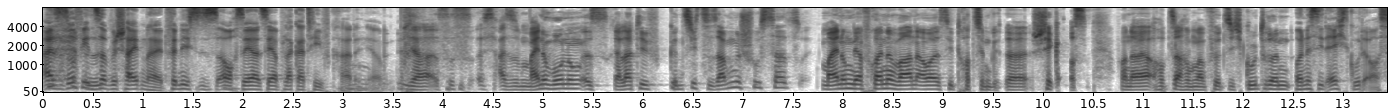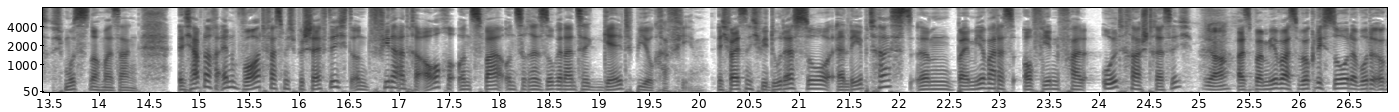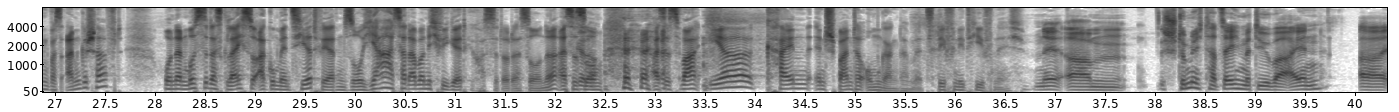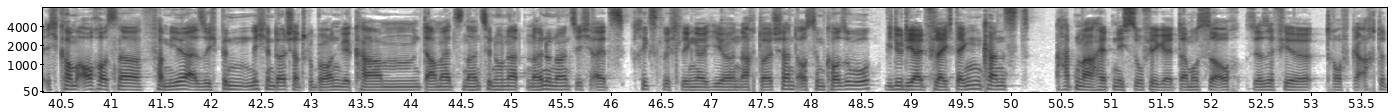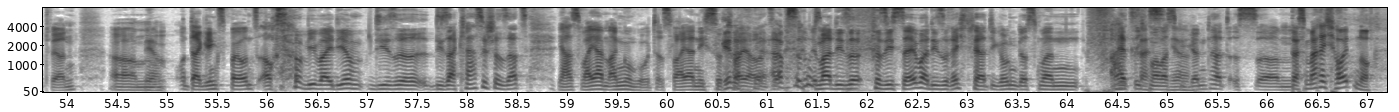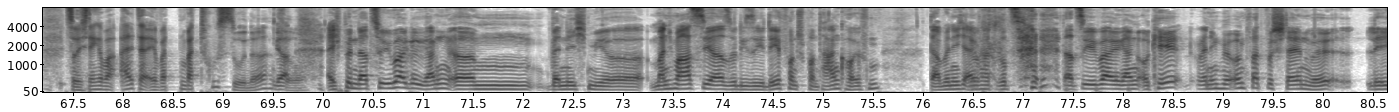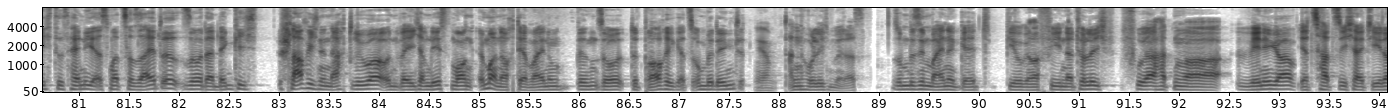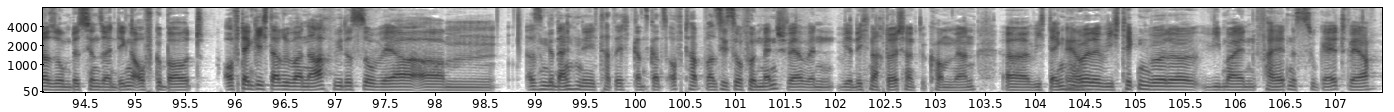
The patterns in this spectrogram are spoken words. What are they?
Also so viel zur Bescheidenheit. Finde ich, es ist auch sehr, sehr plakativ gerade. Ja. Ja, es ist, also meine Wohnung ist relativ günstig zusammengeschustert. Meinung der Freunde waren aber, es sieht trotzdem äh, schick aus. Von daher, Hauptsache, man fühlt sich gut drin. Und es sieht echt gut aus. Ich muss es nochmal sagen. Ich habe noch ein Wort, was mich beschäftigt und viele andere auch, und zwar unsere sogenannte Geldbiografie. Ich weiß nicht, wie du das so erlebt hast. Ähm, bei mir war das auf jeden Fall ultra stressig. Ja. Also bei mir war es wirklich so, da wurde irgendwas angeschafft und dann musste das gleich so argumentiert werden, so, ja, es hat aber nicht viel Geld gekostet oder so, ne? Also so, also es war eher kein entspannter Umgang damit. Definitiv nicht. Nee, ähm, stimme ich tatsächlich mit dir überein. Äh, ich komme auch aus einer Familie, also ich bin nicht in Deutschland geboren. Wir kamen damals 1999 als Kriegsflüchtlinge hier nach Deutschland aus dem Kosovo. Wie du dir halt vielleicht denken kannst, hatten wir halt nicht so viel Geld. Da musste auch sehr, sehr viel drauf geachtet werden. Ähm, Ja. Und da ging es bei uns auch so wie bei dir, diese, dieser klassische Satz, ja, es war ja im Angebot, es war ja nicht so Genau, teuer. Und so. absolut. Immer diese, für sich selber diese Rechtfertigung, dass man Voll halt sich krass, mal was ja. gegönnt hat, ist ähm, Das mache ich heute noch. So, ich denke aber, Alter, ey, was was tust du, ne? Ja, So. ich bin dazu übergegangen, ähm, wenn ich mir, manchmal hast du ja so diese Idee von Spontankäufen, da bin ich einfach dazu übergegangen, okay, wenn ich mir irgendwas bestellen will, lege ich das Handy erstmal zur Seite, so, dann denke ich, schlafe ich eine Nacht drüber und wenn ich am nächsten Morgen immer noch der Meinung bin, so, das brauche ich jetzt unbedingt, Ja. dann hole ich mir das. So ein bisschen meine Geldbiografie. Natürlich, früher hatten wir weniger. Jetzt hat sich halt jeder so ein bisschen sein Ding aufgebaut. Oft denke ich darüber nach, wie das so wäre. Ähm, das ist ein Gedanken, den ich tatsächlich ganz, ganz oft habe, was ich so für ein Mensch wäre, wenn wir nicht nach Deutschland gekommen wären. Äh, wie ich denken Ja. würde, wie ich ticken würde, wie mein Verhältnis zu Geld wäre.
